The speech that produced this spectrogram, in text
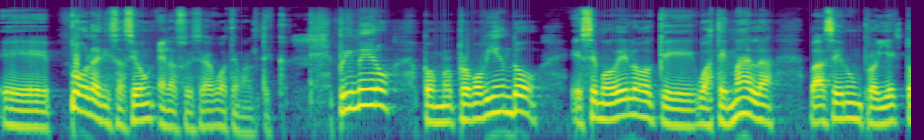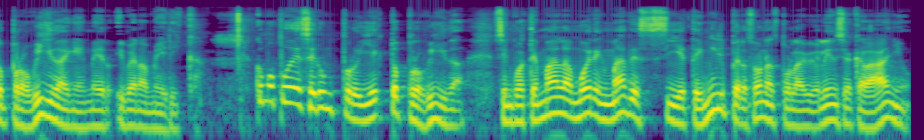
eh, polarización en la sociedad guatemalteca. Primero, promoviendo ese modelo que Guatemala va a ser un proyecto pro vida en Iberoamérica. ¿Cómo puede ser un proyecto pro vida si en Guatemala mueren más de 7 mil personas por la violencia cada año?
